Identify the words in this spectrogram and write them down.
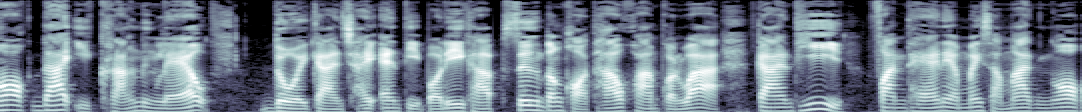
งอกได้อีกครั้งหนึ่งแล้ว โดยการใช้แอนติบอดีครับ ซึ่งต้องขอเท้าความก่อนว่า การที่ฟันแท้เนี่ยไม่สามารถงอก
